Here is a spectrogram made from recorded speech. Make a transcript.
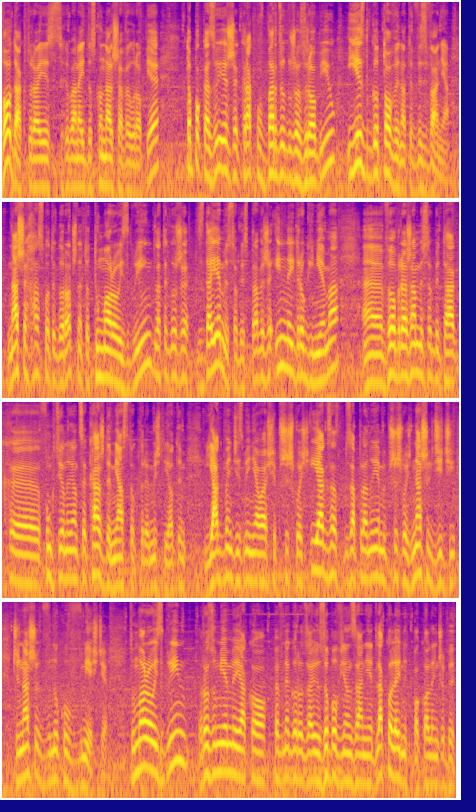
woda, która jest chyba najdoskonalsza w Europie, to pokazuje, że Kraków bardzo dużo zrobił i jest gotowy na te wyzwania. Nasze hasło tegoroczne to Tomorrow is Green, dlatego że zdajemy sobie sprawę, że innej drogi nie ma. E, Wyobrażamy sobie tak e, funkcjonujące każde miasto, które myśli o tym, jak będzie zmieniała się przyszłość i jak za- zaplanujemy przyszłość naszych dzieci czy naszych wnuków w mieście. Tomorrow is Green rozumiemy jako pewnego rodzaju zobowiązanie dla kolejnych pokoleń, żeby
